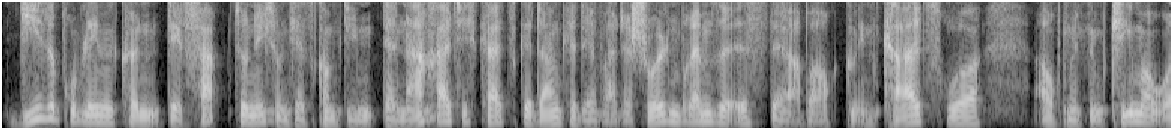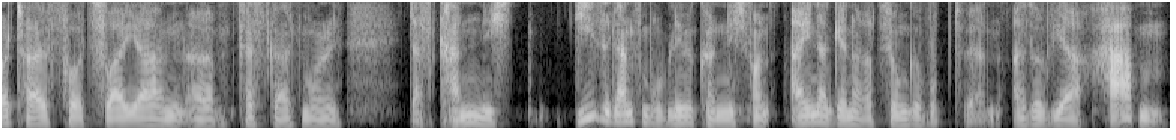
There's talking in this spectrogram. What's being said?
diese Probleme können de facto nicht, und jetzt kommt die, der Nachhaltigkeitsgedanke, der bei der Schuldenbremse ist, der aber auch in Karlsruhe auch mit einem Klimaurteil vor zwei Jahren äh, festgehalten wurde, das kann nicht, diese ganzen Probleme können nicht von einer Generation gewuppt werden. Also wir haben,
